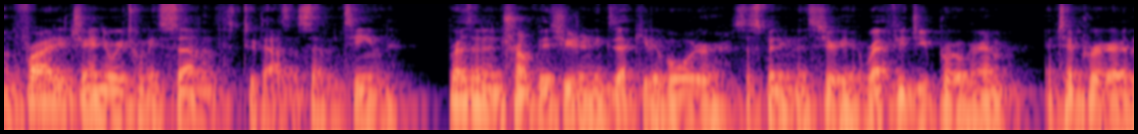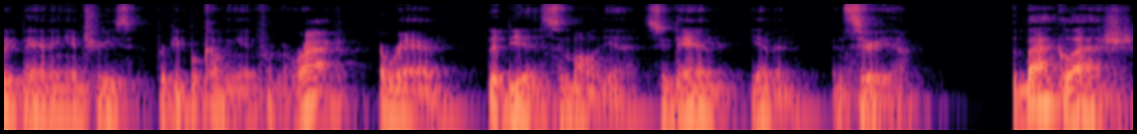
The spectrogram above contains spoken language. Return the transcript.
On Friday, January 27, 2017, President Trump issued an executive order suspending the Syrian refugee program and temporarily banning entries for people coming in from Iraq, Iran, Libya, Somalia, Sudan, Yemen, and Syria. The backlash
